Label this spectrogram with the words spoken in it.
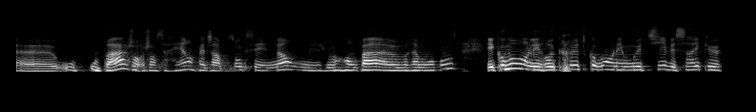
euh, ou, pas, j'en sais rien. En fait, j'ai l'impression que c'est énorme, mais je ne me rends pas euh, vraiment compte. Et comment on les recrute, comment on les motive Et c'est vrai que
